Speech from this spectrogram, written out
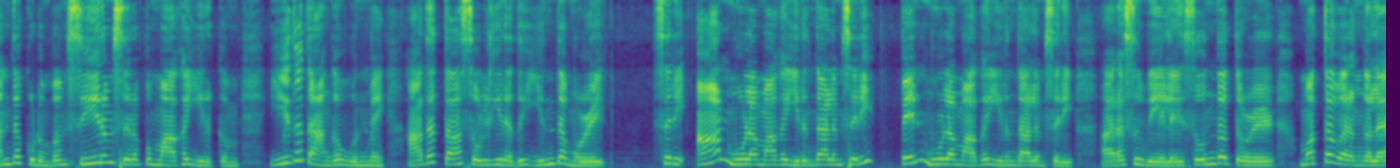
அந்த குடும்பம் சீரும் சிறப்புமாக இருக்கும். இது தாங்க உண்மை. அதைத்தான் சொல்கிறது இந்த மொழி. சரி ஆண் மூலமாக இருந்தாலும் சரி பெண் மூலமாக இருந்தாலும் சரி அரசு வேலை சொந்த தொழில் மற்றவங்களை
